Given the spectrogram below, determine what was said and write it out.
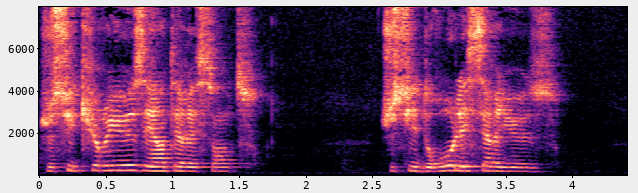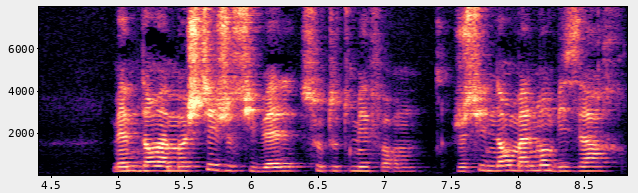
Je suis curieuse et intéressante. Je suis drôle et sérieuse. Même dans ma mocheté, je suis belle, sous toutes mes formes. Je suis normalement bizarre.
